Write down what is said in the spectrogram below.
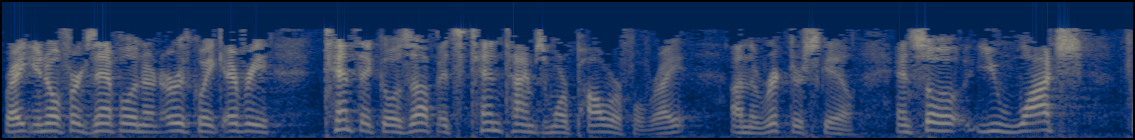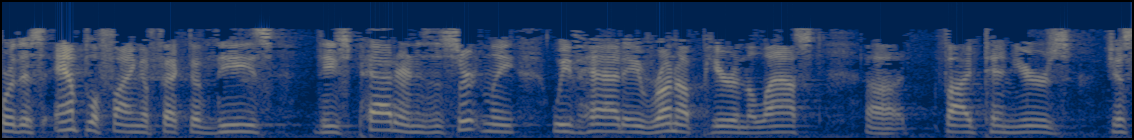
right? You know, for example, in an earthquake, every tenth it goes up, it's ten times more powerful, right, on the Richter scale. And so you watch for this amplifying effect of these these patterns, and certainly we've had a run up here in the last uh, five, ten years, just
